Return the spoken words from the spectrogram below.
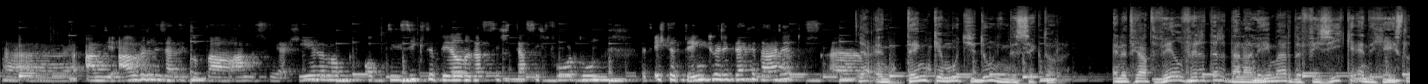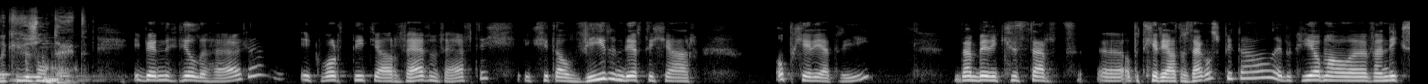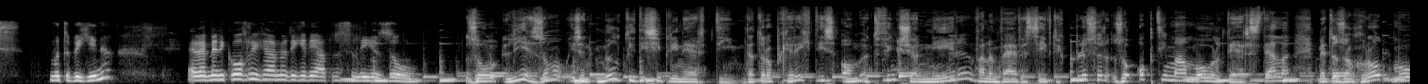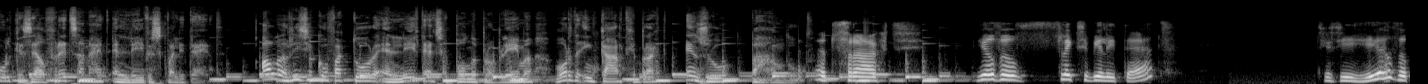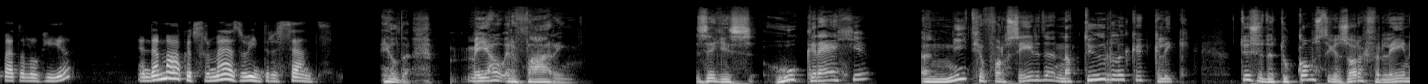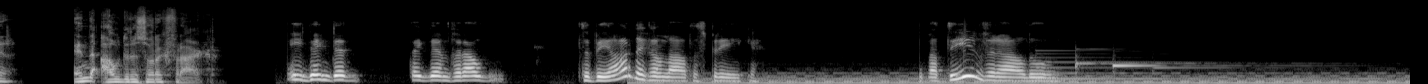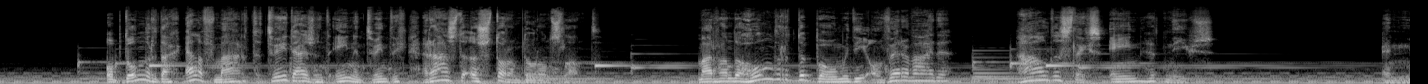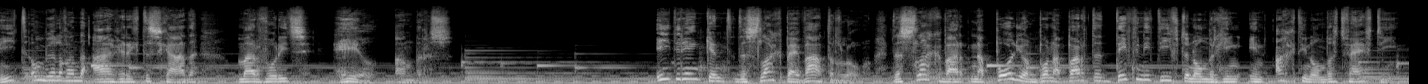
uh, aan die ouderen is dat die totaal anders reageren op, op die ziektebeelden dat zich, dat zich voordoen. Het echte denkwerk dat je daar hebt. Uh, ja, en denken moet je doen in de sector. En het gaat veel verder dan alleen maar de fysieke en de geestelijke gezondheid. Ik ben Hilde Huigen. Ik word dit jaar 55. Ik zit al 34 jaar op geriatrie. Dan ben ik gestart uh, op het Geriatrisch Daghospitaal. Heb ik helemaal uh, van niks moeten beginnen. En dan ben ik overgegaan naar de geriatrische liaison. Zo'n liaison is een multidisciplinair team dat erop gericht is om het functioneren van een 75-plusser zo optimaal mogelijk te herstellen met een zo groot mogelijke zelfredzaamheid en levenskwaliteit. Alle risicofactoren en leeftijdsgebonden problemen worden in kaart gebracht en zo behandeld. Het vraagt heel veel flexibiliteit. Je ziet heel veel pathologieën. En dat maakt het voor mij zo interessant. Hilde, met jouw ervaring, zeg eens, hoe krijg je een niet geforceerde, natuurlijke klik tussen de toekomstige zorgverlener en de oudere zorgvrager? Ik denk dat, dat ik dan vooral de bejaarden ga laten spreken. Wat die een verhaal doen. Op donderdag 11 maart 2021 raasde een storm door ons land. Maar van de honderden bomen die omverwaaiden, haalde slechts één het nieuws. En niet omwille van de aangerichte schade, maar voor iets heel anders. Iedereen kent de slag bij Waterloo, de slag waar Napoleon Bonaparte definitief ten onder ging in 1815.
